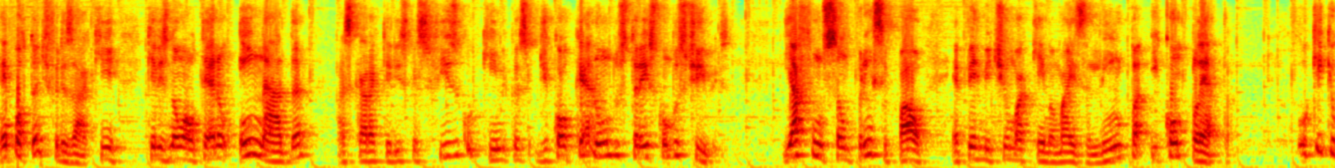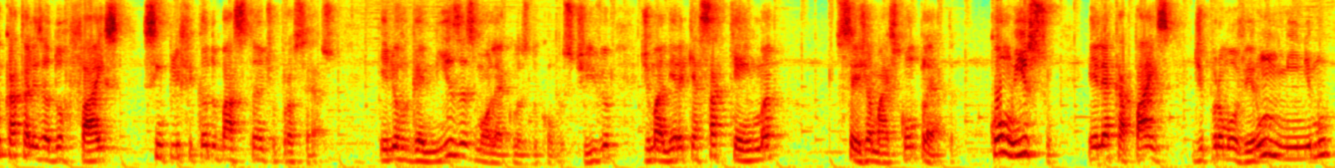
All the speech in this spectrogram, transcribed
É importante frisar aqui que eles não alteram em nada as características físico-químicas de qualquer um dos três combustíveis. E a função principal é permitir uma queima mais limpa e completa. O que, que o catalisador faz, simplificando bastante o processo? Ele organiza as moléculas do combustível de maneira que essa queima seja mais completa. Com isso, ele é capaz de promover um mínimo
